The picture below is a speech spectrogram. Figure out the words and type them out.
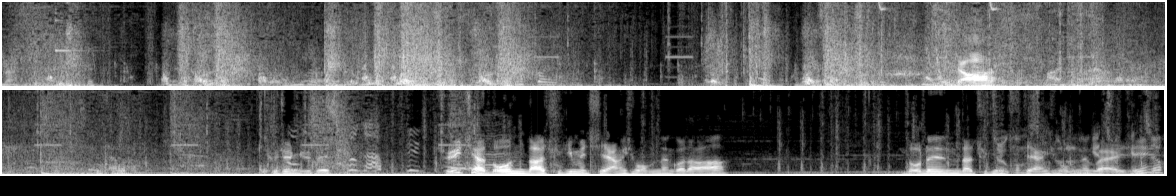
난 야! 괜찮아. 교전 유대. 조이치야, 넌 나 죽이면 진짜 양심 없는 거다. 너는 나 죽이면 조금 진짜 양심 없는 서두르는 게거 알지? 좋겠죠?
